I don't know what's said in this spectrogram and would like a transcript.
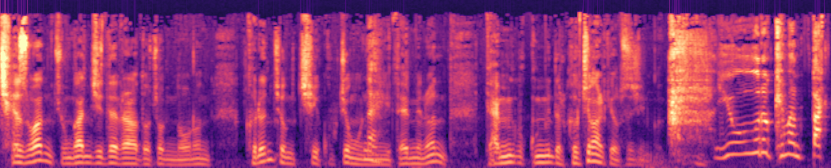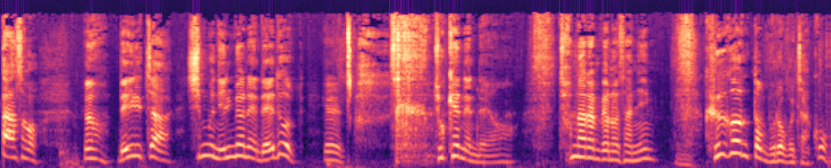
최소한 중간 지대라도 좀 노는 그런 정치 국정 운영이 네. 되면은 대한민국 국민들 걱정할 게 없어지는 겁니다. 아, 요렇게만 딱 따서 어, 내일자 신문 일면에 내도 예, 참 좋겠는데요. 천나람 변호사님, 그건 또 물어보자고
